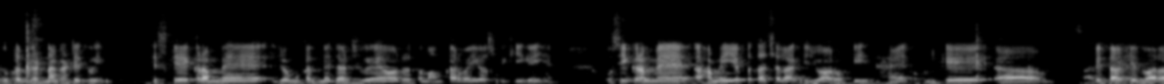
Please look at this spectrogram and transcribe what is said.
दुखद घटना घटित हुई। इसके क्रम में जो मुकदमे दर्ज हुए और तमाम कार्रवाइयाँ उसमें की गई हैं, उसी क्रम में हमें ये पता चला कि जो आरोपी हैं, उनके पिता के द्वारा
